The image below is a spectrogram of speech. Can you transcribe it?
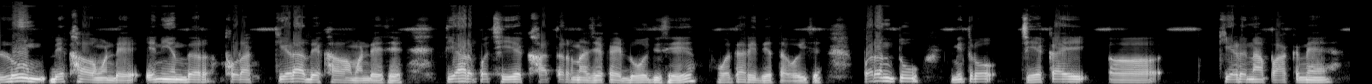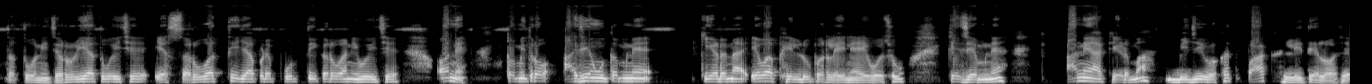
લૂમ દેખાવા માંડે, એની અંદર થોડા કેળા દેખાવા માંડે છે. ત્યાર પછી એ ખાતરના જે કાંઈ ડોઝ છે એ વધારી દેતા હોય છે. પરંતુ મિત્રો, જે કાંઈ કેળના પાકને તત્વોની જરૂરિયાત હોય છે, એ શરૂઆતથી જ આપણે પૂર્તિ કરવાની હોય છે. અને તો મિત્રો, આજે હું તમને કેળના એવા ફિલ્ડ ઉપર લઈને આવ્યો છું કે જેમને આને આ કેળમાં બીજી વખત પાક લીધેલો છે.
